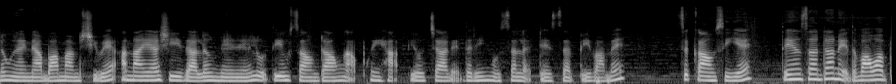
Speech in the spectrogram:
လုံနိုင်တာဘာမှမရှိပဲအာဏာရရှိတာလုံနေတယ်လို့တရုတ်ဆောင်တောင်းကဖွင့်ဟပြောကြားတဲ့သတင်းကိုဆက်လက်တင်ဆက်ပေးပါမယ်။စစ်ကောင်စီရဲ့တရားစံတာနဲ့တဘာဝပ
